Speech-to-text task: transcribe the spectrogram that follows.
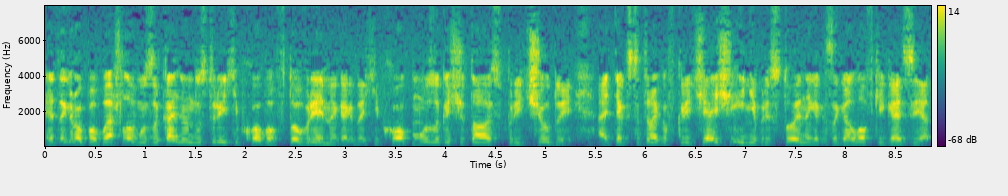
Эта группа вошла в музыкальную индустрию хип-хопа в то время, когда хип-хоп музыка считалась причудой, а тексты треков кричащие и непристойные, как заголовки газет.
